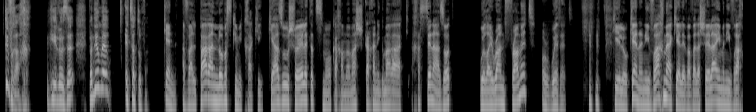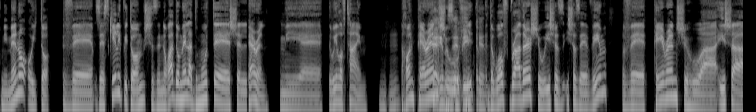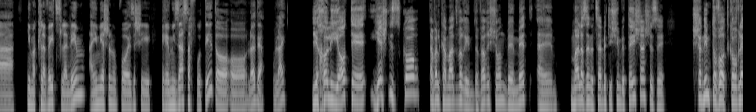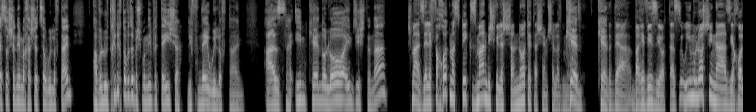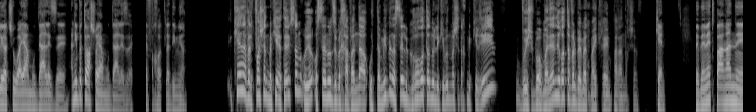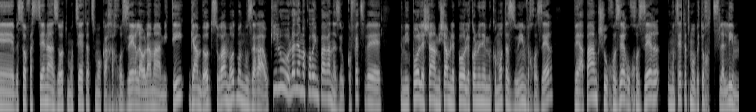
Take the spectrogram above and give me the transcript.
תברח. כאילו זה, ואני אומר, עצה טובה. כן, אבל פארן לא מסכים איתך, כי, כי אז הוא שואל את עצמו, ככה ממש ככה נגמר הסצנה הזאת, will I run from it or with it? כאילו, כן, אני אברח מהכלב, אבל השאלה אם אני אברח ממנו או איתו. וזה הזכיר לי פתאום שזה נורא דומה לדמות uh, של פרן מ-The uh, Wheel of Time. Mm-hmm. נכון? פרן, שהוא הזאבים, כן. The Wolf Brother, שהוא איש, איש הזאבים, ופיירן, שהוא האיש ה... עם הכלבי צללים? האם יש לנו פה איזושהי רמיזה ספרותית, או, או לא יודע, אולי? יכול להיות, אה, יש לזכור, אבל כמה דברים. דבר ראשון, באמת, אה, זה יצא ב-99, שזה שנים טובות, קרוב לעשר שנים אחרי שיצא וויל אוף טיים, אבל הוא התחיל לכתוב את זה ב-89, לפני וויל אוף טיים. אז האם כן או לא, האם זה השתנה? שמע, זה לפחות מספיק זמן בשביל לשנות את השם של הדמות. כן, כן. אתה יודע, ב revisions. אז אם הוא לא שינה, אז יכול להיות שהוא היה מודע לזה. אני בטוח שהוא היה מודע לזה, לפחות לדמיון. כן, אבל כמו שאני מכיר את אריקסון, הוא עושה לנו את זה בכוונה, הוא תמיד מנסה לגרור אותנו לכיוון מה שאנחנו מכירים, והוא ישבור. מעניין לראות אבל באמת מה יקרה עם פארן עכשיו. כן. ובאמת פארן אה, בסוף הסצנה הזאת מוצא את עצמו ככה חוזר לעולם האמיתי, גם בעוד צורה מאוד מאוד מוזרה. הוא כאילו לא יודע מה קורה עם פארן הזה, הוא קופץ ומפה לשם, משם לפה, לכל מיני מקומות הזויים וחוזר. והפעם כשהוא חוזר, הוא חוזר, הוא מוצא את עצמו בתוך צללים.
